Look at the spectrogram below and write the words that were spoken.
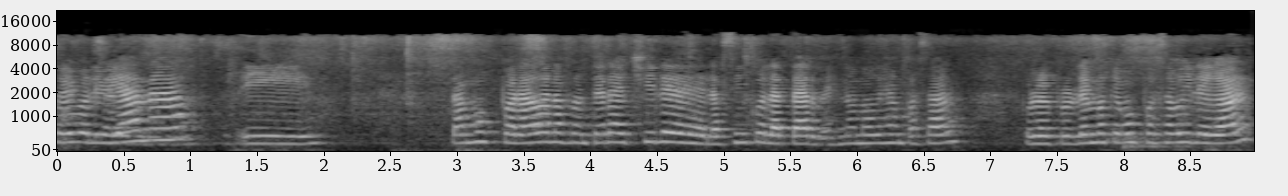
Soy boliviana y Estamos parados en la frontera de Chile desde las 5 de la tarde. No nos dejan pasar por el problema que hemos pasado ilegal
